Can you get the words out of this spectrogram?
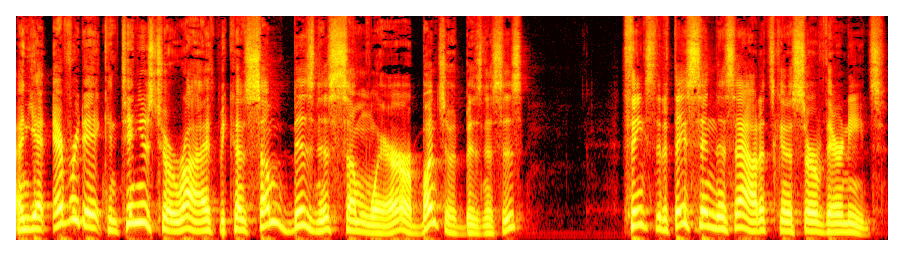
And yet every day it continues to arrive because some business somewhere or a bunch of businesses thinks that if they send this out, it's going to serve their needs.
